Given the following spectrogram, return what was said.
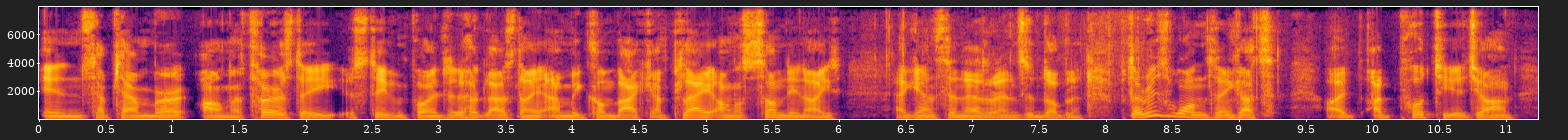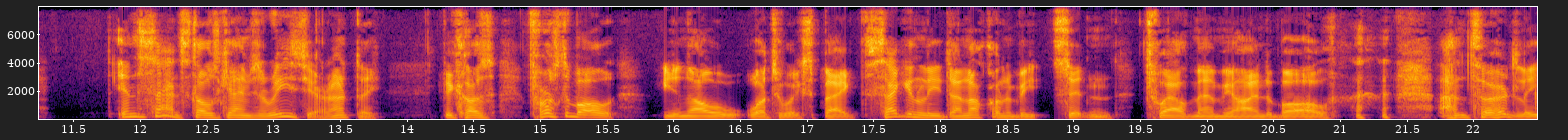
in September on a Thursday, as Stephen pointed out last night, and we come back and play on a Sunday night against the Netherlands in Dublin. But there is one thing that I I put to you, John. In a sense, those games are easier, aren't they? Because first of all, you know what to expect. Secondly, they're not going to be sitting 12 men behind the ball. and thirdly,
